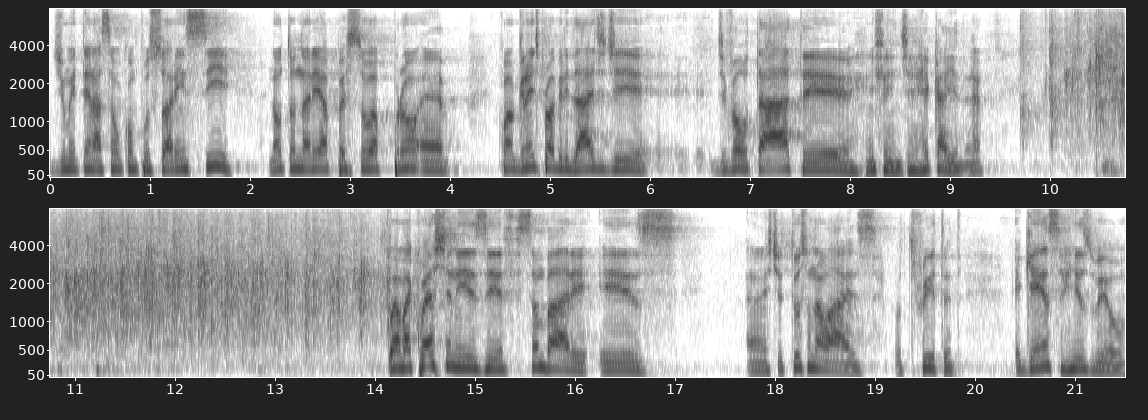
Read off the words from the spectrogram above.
de uma internação compulsória em si não tornaria a pessoa pro, é, com a grande probabilidade de, de voltar a ter, enfim, de recaída, né? Well, my question is if somebody is uh, institutionalized or treated against his will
